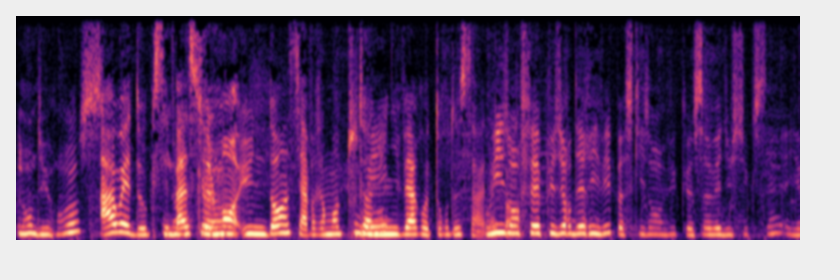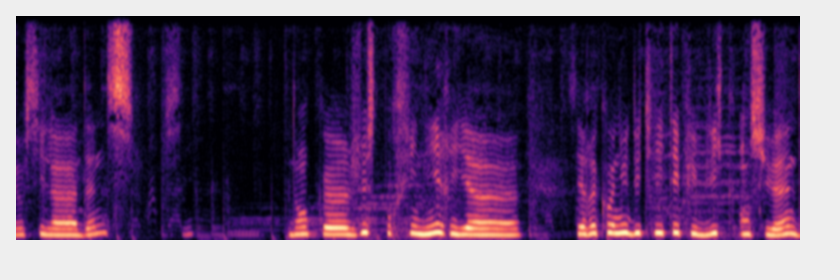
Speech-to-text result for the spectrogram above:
l'endurance. Ah ouais, donc c'est pas Donc, seulement une danse, il y a vraiment tout un univers autour de ça. Oui, ils ont fait plusieurs dérivés parce qu'ils ont vu que ça avait du succès. Il y a aussi la dance. aussi. Donc, euh, juste pour finir, c'est reconnu d'utilité publique en Suède.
